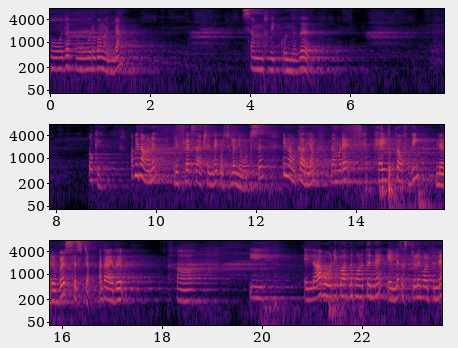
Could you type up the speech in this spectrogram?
ബോധപൂർവമല്ല സംഭവിക്കുന്നത്. ഓക്കെ. അപ്പോൾ ഇതാണ് റിഫ്ലക്സ് ആക്ഷന്റെ കുറിച്ചുള്ള നോട്ട്സ്. ഇനി നമുക്കറിയാം നമ്മുടെ health of the nervous system അതായത് ഈ എല്ലാ ബോഡി പാർട്ടിനെ പോലെ തന്നെ എല്ലാ സിസ്റ്റങ്ങളെ പോലെ തന്നെ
